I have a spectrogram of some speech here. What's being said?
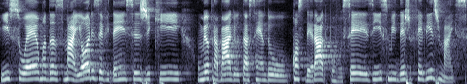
Isso é uma das maiores evidências de que o meu trabalho está sendo considerado por vocês e isso me deixa feliz demais.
